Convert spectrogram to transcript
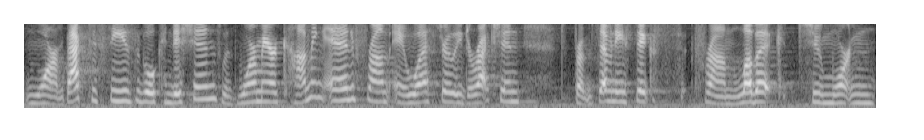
warm. Back to seasonable conditions with warm air coming in from a westerly direction from 76 from Lubbock to Morton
